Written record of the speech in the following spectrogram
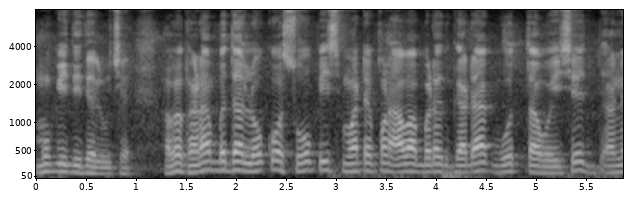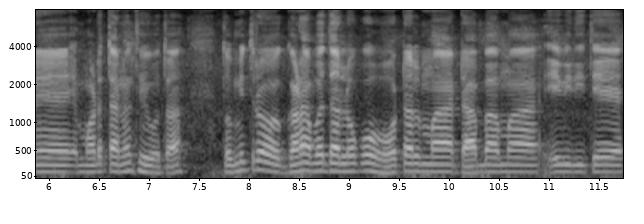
મૂકી દીધેલું છે. હવે ઘણા બધા લોકો સો પીસ માટે પણ આવા બળદગાડા ગોતતા હોય છે અને મળતા નથી હોતા. તો મિત્રો, ઘણા બધા લોકો હોટલમાં, ઢાબામાં એવી રીતે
